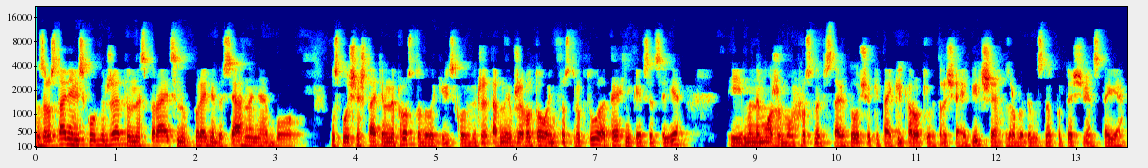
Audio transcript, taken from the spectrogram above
Зростання військового бюджету не спирається на попередні досягнення, бо у Сполучених Штатів не просто великий військовий бюджет, а в них вже готова інфраструктура, техніка і все це є. І ми не можемо просто на підставі того, що Китай кілька років витрачає більше, зробити висновок про те, що він стає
